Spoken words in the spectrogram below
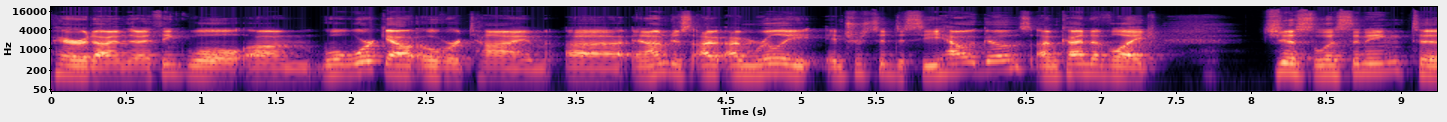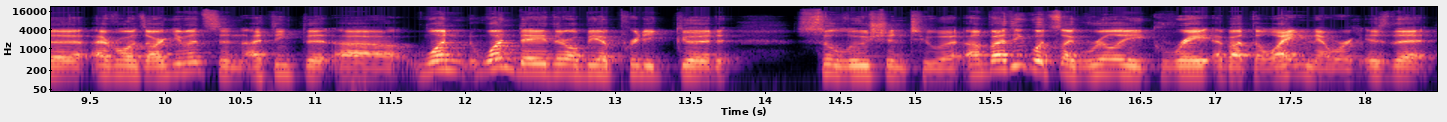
paradigm that I think will um, will work out over time. Uh, and I'm just I, I'm really interested to see how it goes. I'm kind of like just listening to everyone's arguments, and I think that uh, one one day there will be a pretty good solution to it. Um, but I think what's like really great about the Lightning Network is that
